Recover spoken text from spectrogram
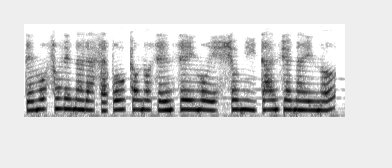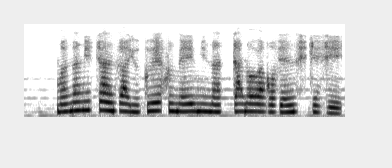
でもそれならサポートの先生も一緒にいたんじゃないの？まなみちゃんが行方不明になったのは午前7時。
